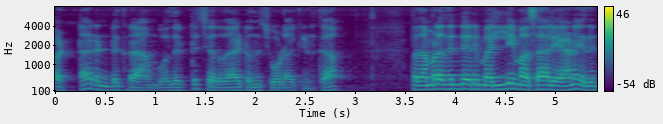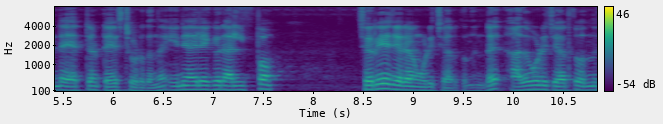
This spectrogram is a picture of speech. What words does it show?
പട്ട രണ്ട് ഗ്രാമ്പു. അതിട്ട് ചെറുതായിട്ടൊന്ന് ചൂടാക്കി എടുക്കാം. അപ്പോൾ നമ്മളതിന്റെ ഒരു മല്ലി മസാലയാണ് ഇതിന്റെ ഏറ്റവും ടേസ്റ്റ് കൊടുക്കുന്നത്. ഇനി അതിലേക്ക് ഒരു അല്പം ചെറിയ ജീരകം കൂടി ചേർക്കുന്നുണ്ട്. അതുകൂടി ചേർത്ത് ഒന്ന്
